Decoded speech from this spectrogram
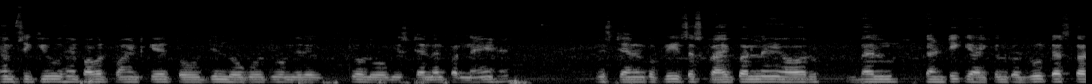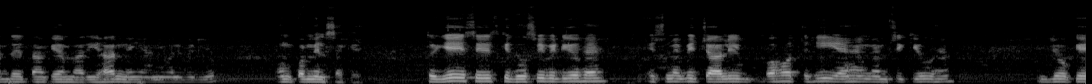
एम सी क्यू हैं पावर पॉइंट के। तो जिन लोगों, जो मेरे, जो लोग इस चैनल पर नए हैं इस चैनल को प्लीज़ सब्सक्राइब कर लें और बेल घंटी के आइकन को ज़रूर प्रेस कर दें ताकि हमारी हर नई आने वाली वीडियो उनको मिल सके। तो ये सीरीज़ की दूसरी वीडियो है। इसमें भी चालीस बहुत ही अहम एम सी क्यू हैं, जो कि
